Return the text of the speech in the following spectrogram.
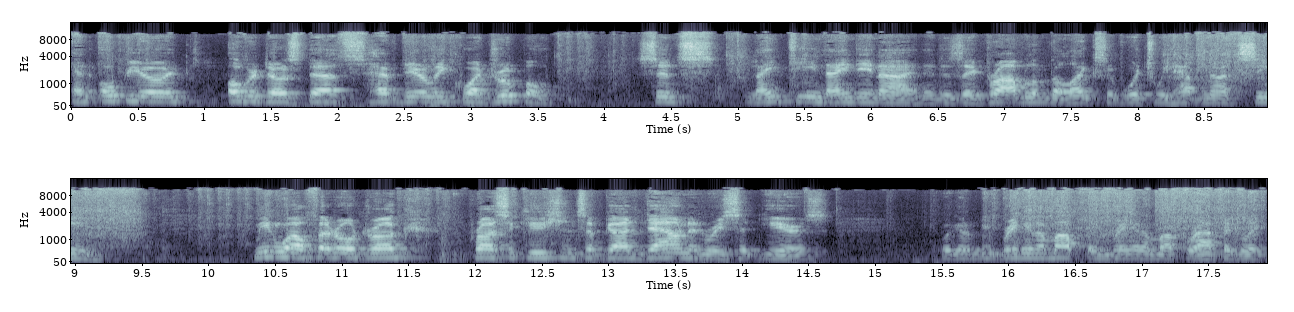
and opioid overdose deaths have nearly quadrupled since 1999. It is a problem the likes of which we have not seen. Meanwhile, federal drug prosecutions have gone down in recent years. We're going to be bringing them up and bringing them up rapidly.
